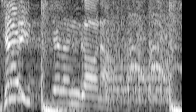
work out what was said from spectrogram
Jai Telangana!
